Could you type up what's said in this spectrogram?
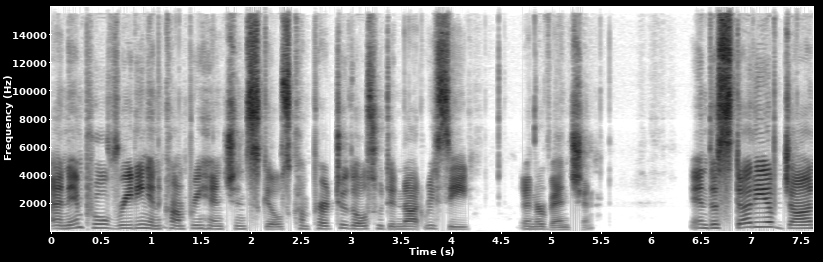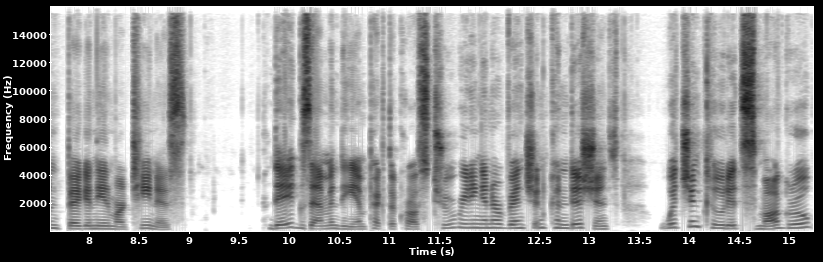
and improved reading and comprehension skills compared to those who did not receive intervention. In the study of John Begeny and Martinez, they examined the impact across two reading intervention conditions, which included small group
